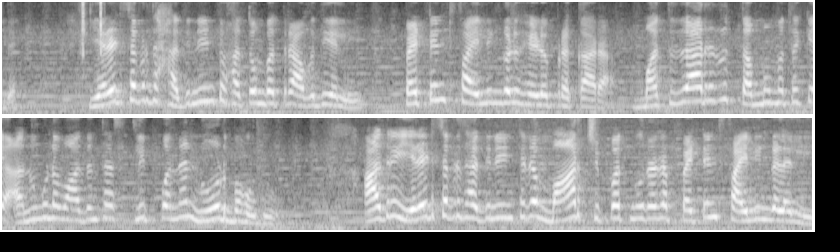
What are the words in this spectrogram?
ಇದೆ. ಎರಡ್ ಸಾವಿರದ ಹದಿನೆಂಟು ಹತ್ತೊಂಬತ್ತರ ಅವಧಿಯಲ್ಲಿ ಪೇಟೆಂಟ್ ಫೈಲಿಂಗ್ಗಳು ಹೇಳೋ ಪ್ರಕಾರ ಮತದಾರರು ತಮ್ಮ ಮತಕ್ಕೆ ಅನುಗುಣವಾದಂತಹ ಸ್ಲಿಪ್ ಅನ್ನ ನೋಡಬಹುದು. ಆದರೆ ಎರಡು ಸಾವಿರದ ಹದಿನೆಂಟರ ಮಾರ್ಚ್ ಇಪ್ಪತ್ತ್ಮೂರರ ಪೇಟೆಂಟ್ ಫೈಲಿಂಗ್ಗಳಲ್ಲಿ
